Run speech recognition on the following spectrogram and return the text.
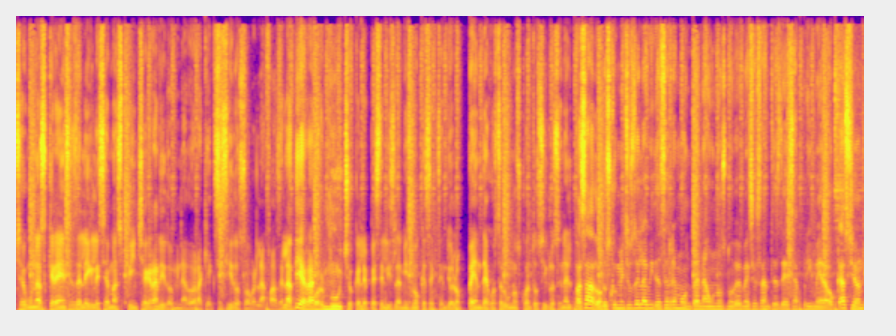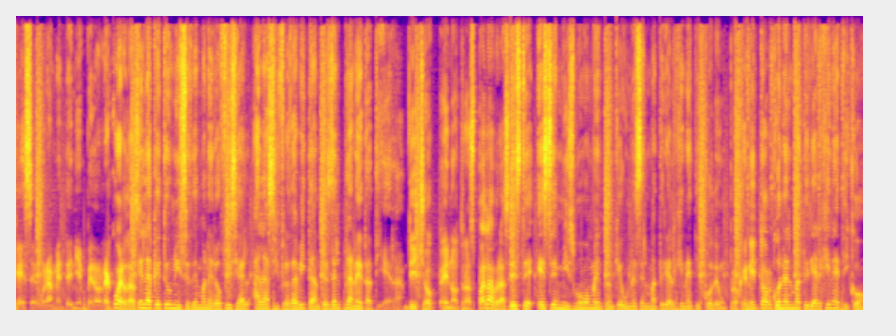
Según las creencias de la iglesia más pinche grande y dominadora que ha existido sobre la faz de la tierra, por mucho que le pese el islamismo que se extendió lo pendejo hasta unos cuantos siglos en el pasado, los comienzos de la vida se remontan a unos nueve meses antes de esa primera ocasión, que seguramente ni en pedo recuerdas, en la que te uniste de manera oficial a la cifra de habitantes del planeta Tierra. Dicho en otras palabras, desde ese mismo momento en que unes el material genético de un progenitor con el material genético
